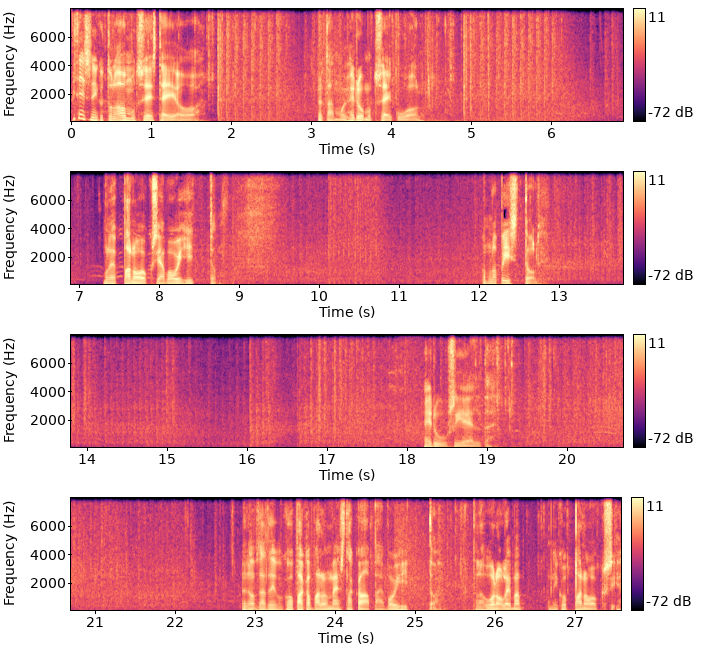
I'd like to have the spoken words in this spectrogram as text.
Miten se niinku tuolla on, mutta se ei, oo? Nyt ammui hedu, mutta se ei kuollut. Mulla ei panoksia, voi hitto. On mulla pistoli. Hedu sieltä. On täältä koko paikan paljon takapäin, voi hitto. Täällä on huono olemaan niinku panoksia.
